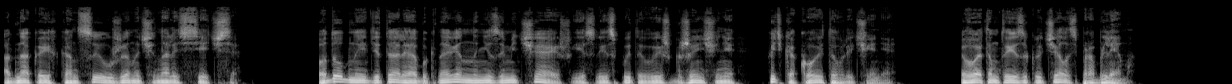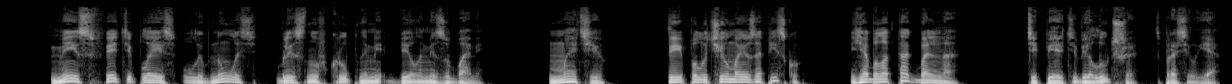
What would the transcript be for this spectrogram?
однако их концы уже начинали сечься. Подобные детали обыкновенно не замечаешь, если испытываешь к женщине хоть какое-то влечение. В этом-то и заключалась проблема. Мисс Фетти Плейс улыбнулась, блеснув крупными белыми зубами. «Мэтью, ты получил мою записку? Я была так больна». «Теперь тебе лучше?» — спросил я.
